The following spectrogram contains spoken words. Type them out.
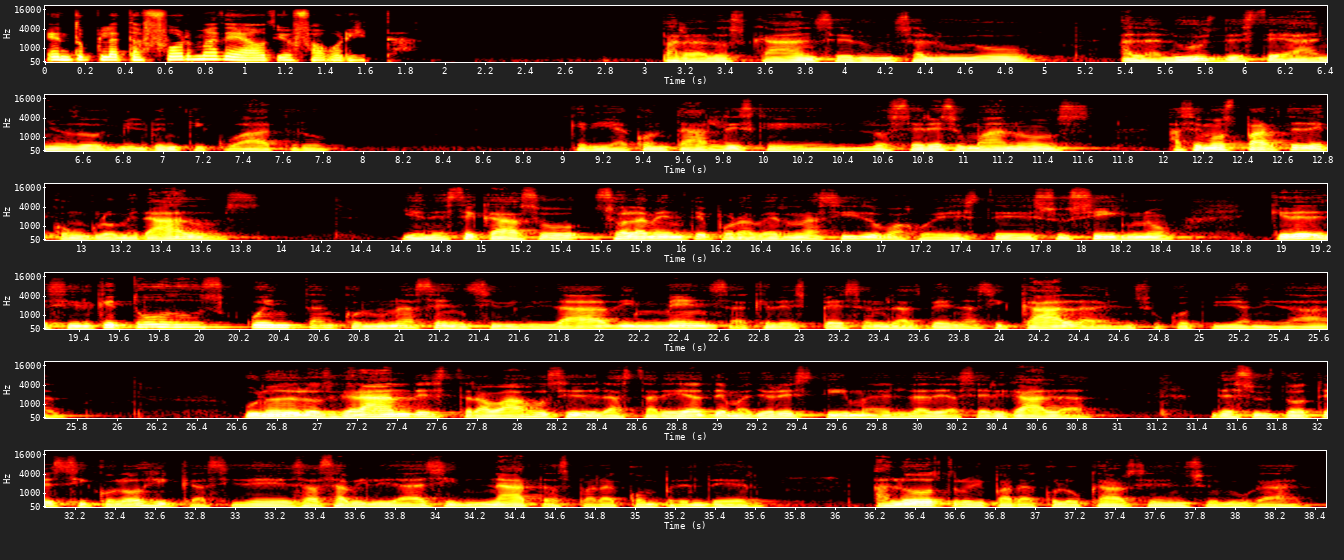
en tu plataforma de audio favorita. Para los cáncer, un saludo a la luz de este año 2024. Quería contarles que los seres humanos hacemos parte de conglomerados y en este caso solamente por haber nacido bajo este su signo quiere decir que todos cuentan con una sensibilidad inmensa que les pesa en las venas y cala en su cotidianidad. Uno de los grandes trabajos y de las tareas de mayor estima es la de hacer gala de sus dotes psicológicas y de esas habilidades innatas para comprender al otro y para colocarse en su lugar.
